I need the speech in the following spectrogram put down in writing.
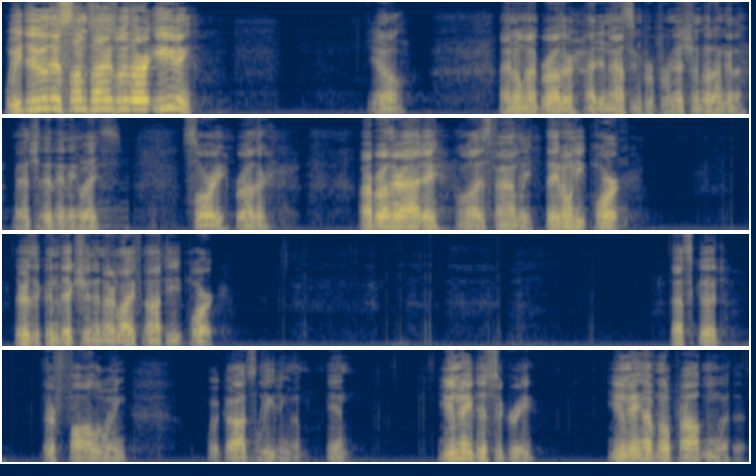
We do this sometimes with our eating. You know, I know my brother, I didn't ask him for permission, but I'm going to mention it anyways. Sorry, brother. Our brother Ade, well, his family, they don't eat pork. There's a conviction in their life not to eat pork. That's good. They're following what God's leading them in. You may disagree. You may have no problem with it.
